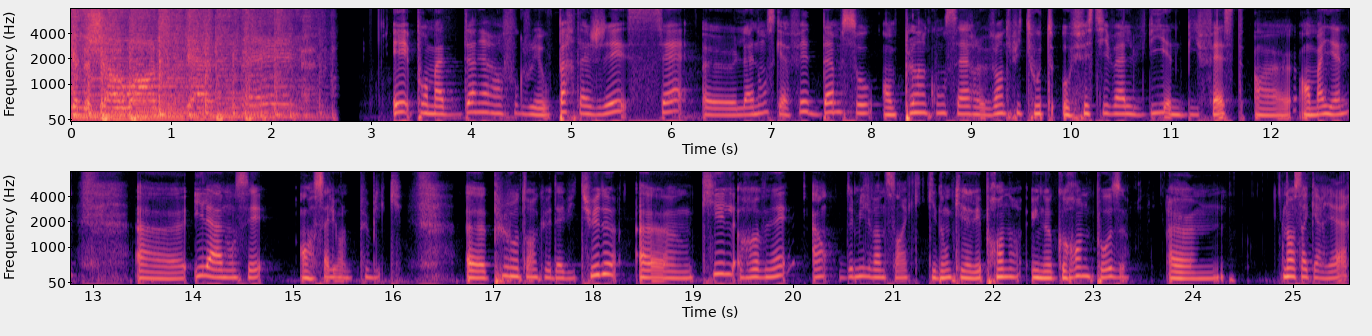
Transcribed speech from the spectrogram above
Get the show on. Et pour ma dernière info que je voulais vous partager, c'est euh, l'annonce qu'a fait Damso en plein concert le 28 août au festival VNB Fest euh, en Mayenne. Euh, il a annoncé, en saluant le public, plus longtemps que d'habitude, qu'il revenait en 2025, qui donc il allait prendre une grande pause dans sa carrière,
